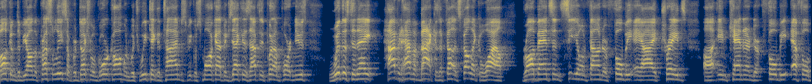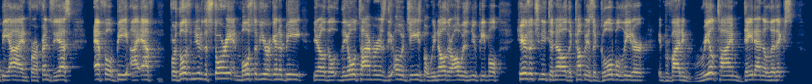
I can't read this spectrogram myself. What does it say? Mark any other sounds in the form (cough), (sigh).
Welcome to Beyond the Press Release, a production of Agoracom, in which we take the time to speak with small cap executives after they put out important news. With us today, happy to have him back because it felt it's felt like a while. Rob Anson, CEO and founder of Fobi AI, trades uh, in Canada under Fobi F O B I, and for our friends the US, F O B I F. For those new to the story, and most of you are going to be, you know, the the old timers, the OGs, but we know there are always new people. Here's what you need to know: the company is a global leader in providing real-time data analytics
